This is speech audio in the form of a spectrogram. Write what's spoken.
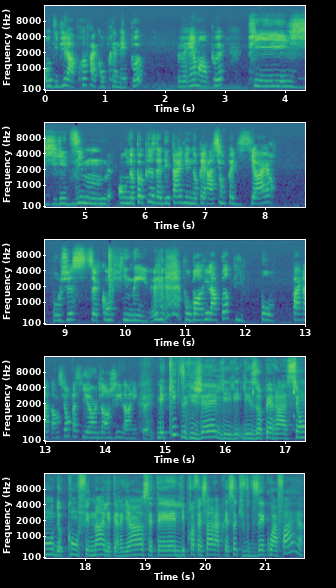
au début, la prof, elle comprenait pas, vraiment pas. Puis j'ai dit, on n'a pas plus de détails, il y a une opération policière pour juste se confiner, là. pour barrer la porte, puis pour faire attention parce qu'il y a un danger dans l'école. Mais qui dirigeait les, les- les opérations de confinement à l'intérieur? C'était les professeurs après ça qui vous disaient quoi faire?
